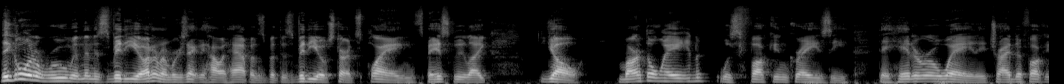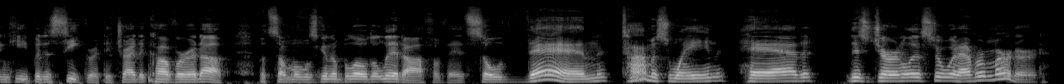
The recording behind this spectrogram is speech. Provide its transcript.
they go in a room and then this video, I don't remember exactly how it happens, but this video starts playing. It's basically like, yo, Martha Wayne was fucking crazy. They hid her away. They tried to fucking keep it a secret. They tried to cover it up, but someone was going to blow the lid off of it. So then Thomas Wayne had this journalist or whatever murdered.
